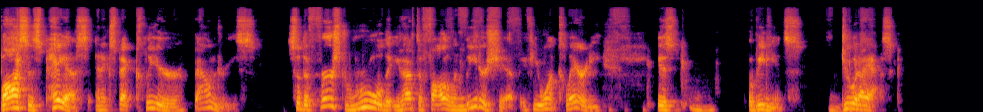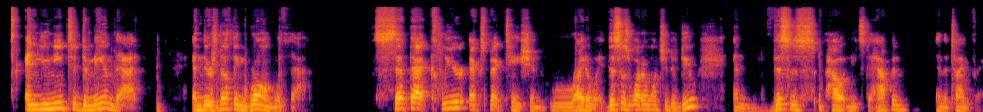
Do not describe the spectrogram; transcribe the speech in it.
Bosses pay us and expect clear boundaries. So the first rule that you have to follow in leadership, if you want clarity, is obedience. Do what I ask. And you need to demand that. And there's nothing wrong with that. Set that clear expectation right away. This is what I want you to do. And this is how it needs to happen in the time frame.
